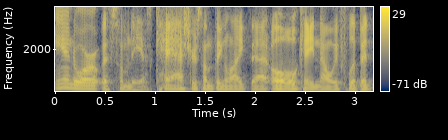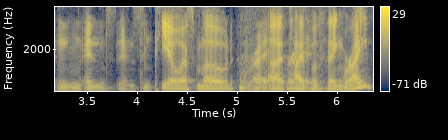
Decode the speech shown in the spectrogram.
and or if somebody has cash or something like that, oh, okay, now we flip it in in, in some POS mode, Right, uh, type right. of thing, right?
